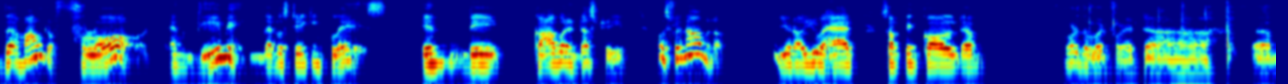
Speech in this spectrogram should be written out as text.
the amount of fraud and gaming that was taking place in the carbon industry was phenomenal. You know, you had something called, um, what is the word for it? Uh, um,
